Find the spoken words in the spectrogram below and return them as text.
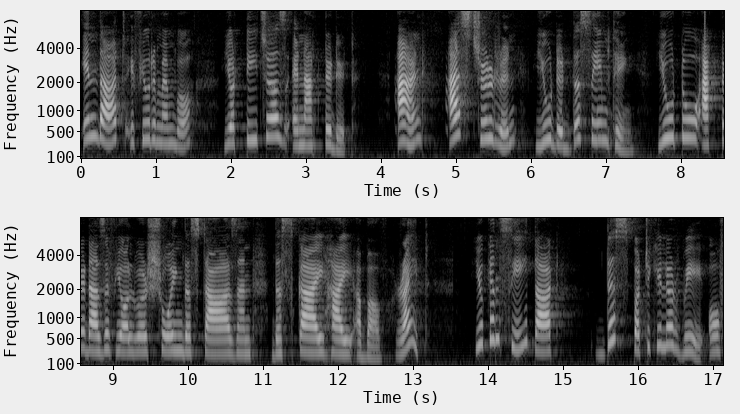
In that, if you remember, your teachers enacted it, and as children, you did the same thing. You too acted as if you all were showing the stars and the sky high above, right? You can see that this particular way of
